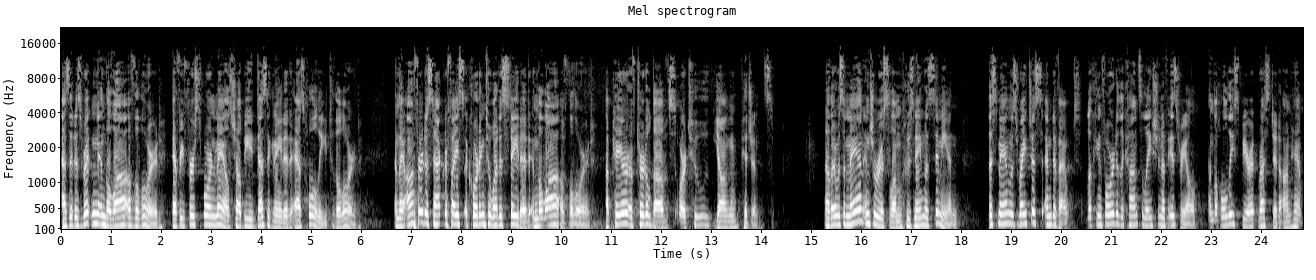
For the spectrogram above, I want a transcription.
As it is written in the law of the Lord, every firstborn male shall be designated as holy to the Lord. And they offered a sacrifice according to what is stated in the law of the Lord, a pair of turtle doves or two young pigeons. Now there was a man in Jerusalem whose name was Simeon. This man was righteous and devout, looking forward to the consolation of Israel, and the Holy Spirit rested on him.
